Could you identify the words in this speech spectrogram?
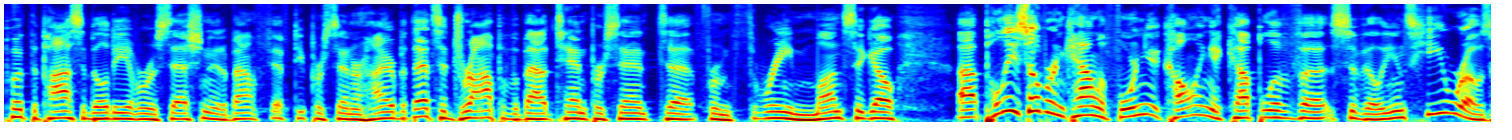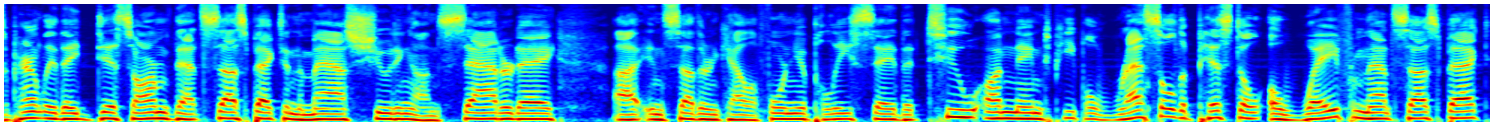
put the possibility of a recession at about 50% or higher, but that's a drop of about 10% uh, from three months ago. Uh, police over in California calling a couple of uh, civilians heroes. Apparently, they disarmed that suspect in the mass shooting on Saturday. Uh, in Southern California, police say that two unnamed people wrestled a pistol away from that suspect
